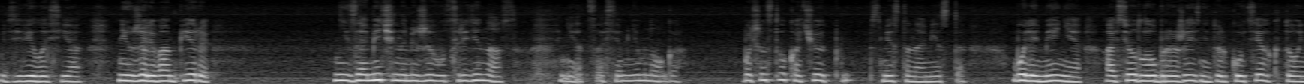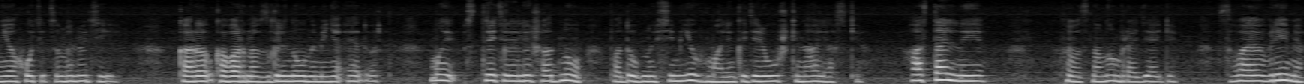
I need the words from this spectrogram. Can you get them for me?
удивилась я. «Неужели вампиры незамеченными живут среди нас?» «Нет, совсем немного. Большинство кочуют с места на место. Более-менее оседлый образ жизни только у тех, кто не охотится на людей». Коварно взглянул на меня Эдвард. «Мы встретили лишь одну подобную семью в маленькой деревушке на Аляске. А остальные в основном бродяги. В свое время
